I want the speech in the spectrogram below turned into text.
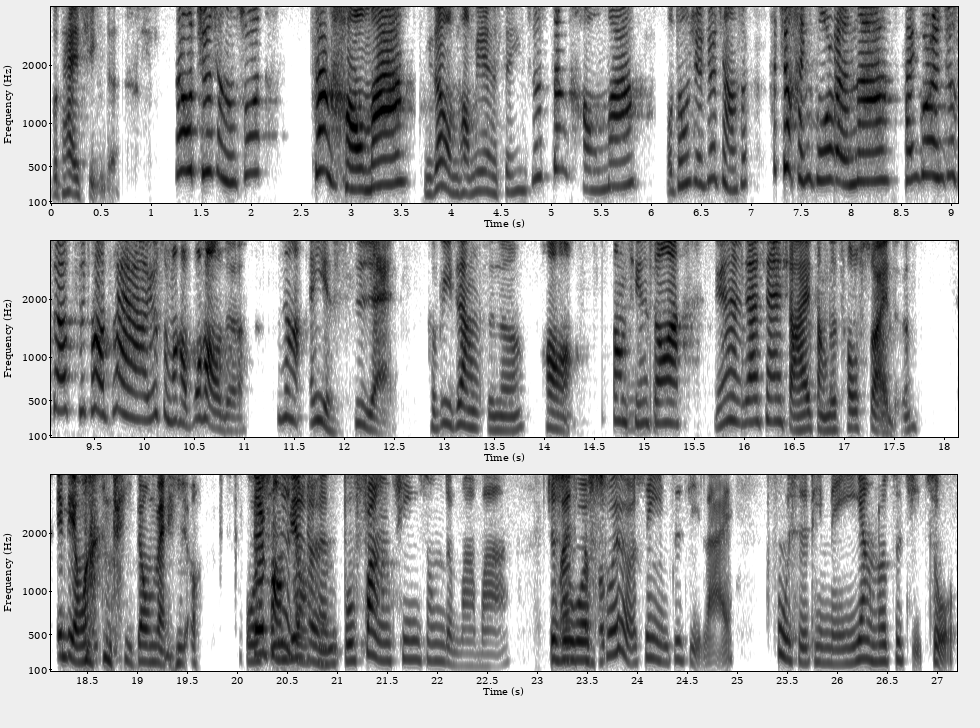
不太行的。那我就想说，这样好吗？你知道我们旁边的声音就是这样好吗？我同学就讲说，他就韩国人呐，韩国人就是要吃泡菜啊，有什么好不好的？那哎也是哎，何必这样子呢？哈，放轻松啊！你看人家现在小孩长得超帅的，一点问题都没有。我是那种很不放轻松的妈妈，就是我所有事情自己来，副食品每一样都自己做，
